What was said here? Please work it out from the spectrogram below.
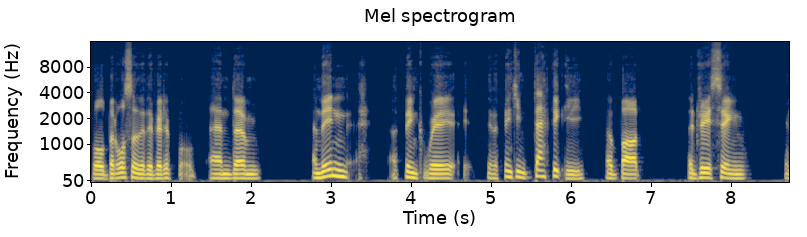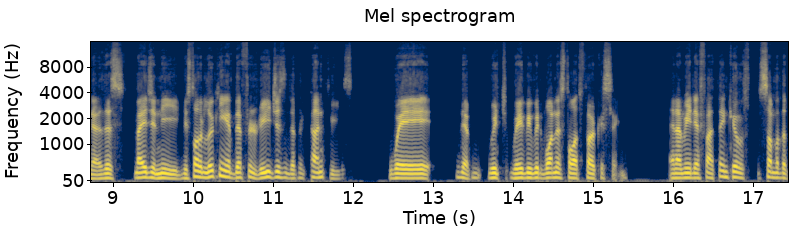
world but also the developed world. And um, and then I think we're you know, thinking tactically about addressing you know this major need. We started looking at different regions and different countries where you know, which where we would want to start focusing. And I mean, if I think of some of the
